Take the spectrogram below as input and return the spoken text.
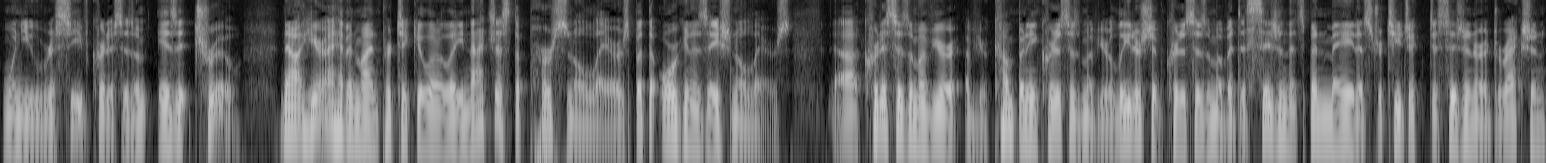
when you receive criticism, is it true? Now, here I have in mind particularly not just the personal layers, but the organizational layers. Uh, criticism of your of your company, criticism of your leadership, criticism of a decision that's been made, a strategic decision or a direction.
